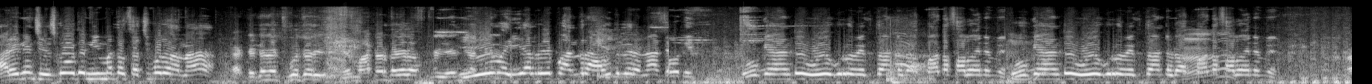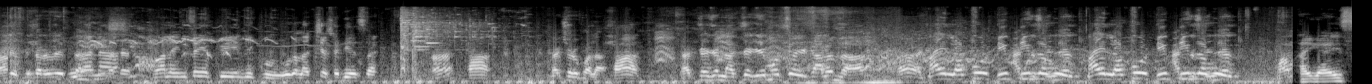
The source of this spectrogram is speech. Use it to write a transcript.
అరే నేను చేసుకోకపోతే నీ మాత్రం చచ్చిపోతా అన్న. ఎక్కడ చచ్చిపోతుంది. నేను మాట్లాడతా కదా. ఏం ఇయ్యాలి రేపు అందరూ ఆగుతలేరన్నా ఓకే అంటే ఓయో గుర్రం ఎక్కుతా అంటాడు ఆ పాట ఫాలో అయినా మేము. ఓకే అంటే ఓయో గుర్రం ఎక్కుతా అంటాడు ఆ పాట ఫాలో అయినా మేము. వాళ్ళ ఇంట్లో చెప్పి నీకు ఒక లక్ష సెట్ చేస్తా. లక్ష రూపాయల. లక్ష లక్ష ఏమొస్తాయి ఈ కాలంలో? My love deep deep love my love deep deep love hi guys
